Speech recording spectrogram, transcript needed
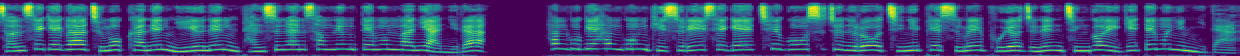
전 세계가 주목하는 이유는 단순한 성능 때문만이 아니라 한국의 항공 기술이 세계 최고 수준으로 진입했음을 보여주는 증거이기 때문입니다.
